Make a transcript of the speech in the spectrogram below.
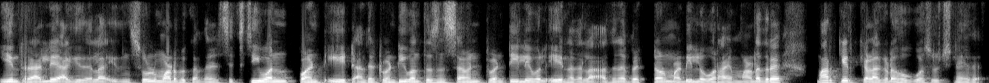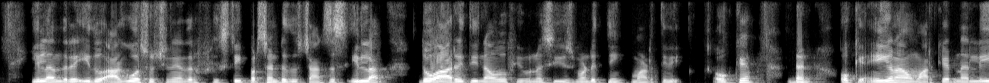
ಏನ್ ರ್ಯಾಲಿ ಆಗಿದೆಲ್ಲ ಇದನ್ನ ಸುಳ್ಳು ಮಾಡ್ಬೇಕಂದ್ರೆ ಸಿಕ್ಸ್ಟಿ ಒನ್ ಪಾಯಿಂಟ್ ಏಟ್ ಅಂದ್ರೆ twenty one thousand seven twenty level ಏನದಲ್ಲ ಅದನ್ನ ಬ್ರೇಕ್ ಡೌನ್ ಮಾಡಿ ಲೋವರ್ ಹೈ ಮಾಡಿದ್ರೆ ಮಾರ್ಕೆಟ್ ಕೆಳಗಡೆ ಹೋಗುವ ಸೂಚನೆ ಇದೆ. ಇಲ್ಲಾಂದ್ರೆ ಇದು ಆಗುವ ಸೂಚನೆ ಅಂದ್ರೆ ಸಿಕ್ಸ್ಟಿ ಪರ್ಸೆಂಟ್ ಇದು ಚಾನ್ಸಸ್ ಇಲ್ಲ. ದೋ ಆ ರೀತಿ ನಾವು ಫಿಬೋನಸಿ ಯೂಸ್ ಮಾಡಿ ಥಿಂಕ್ ಮಾಡ್ತೀವಿ. ಓಕೆ ಡನ್ ಓಕೆ ಈಗ ನಾವು ಮಾರ್ಕೆಟ್ನಲ್ಲಿ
